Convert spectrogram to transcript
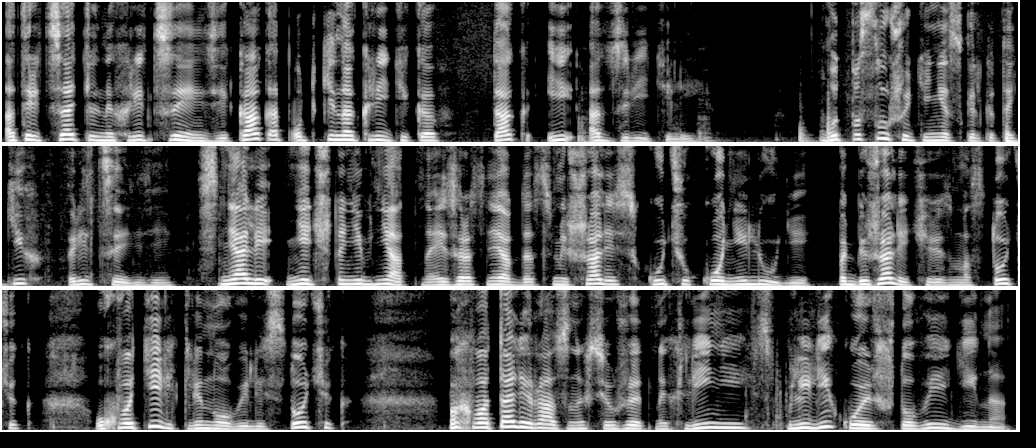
отрицательных рецензий, как от, от кинокритиков, так и от зрителей. Вот послушайте несколько таких рецензий. Сняли нечто невнятное, из разряда смешались кучу кони-люди, побежали через мосточек, ухватили кленовый листочек, похватали разных сюжетных линий, сплели кое-что воедино –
